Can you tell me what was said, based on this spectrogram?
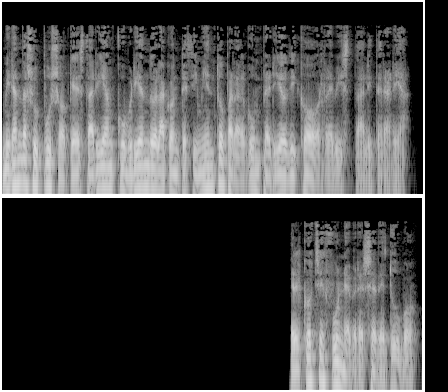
Miranda supuso que estarían cubriendo el acontecimiento para algún periódico o revista literaria. El coche fúnebre se detuvo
